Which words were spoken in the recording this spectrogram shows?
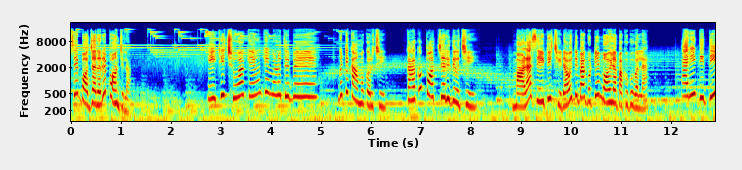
ସେ ବଜାରରେ ପହଞ୍ଚିଲା ଏଇଠି ଛୁଆ କେଉଁଠି ମିଳୁଥିବେ ଗୋଟେ କାମ କରୁଛି କାହାକୁ ପଚାରି ଦେଉଛି ମାଳା ସେଇଠି ଛିଡ଼ା ହୋଇଥିବା ଗୋଟିଏ ମହିଳା ପାଖକୁ ଗଲା ଆରେ ଦିଦି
